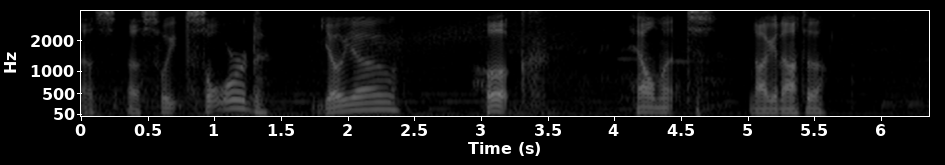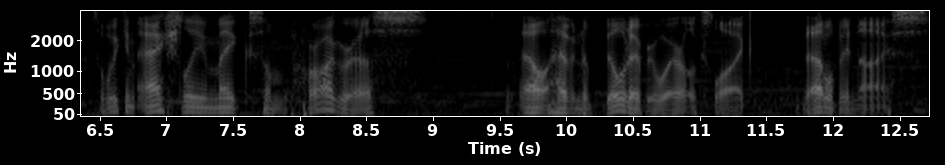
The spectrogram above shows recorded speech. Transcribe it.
a, a sweet sword, yo-yo, hook, helmet, Naginata. So we can actually make some progress without having to build everywhere, it looks like. That'll be nice.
